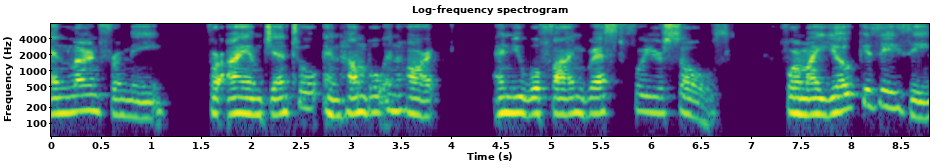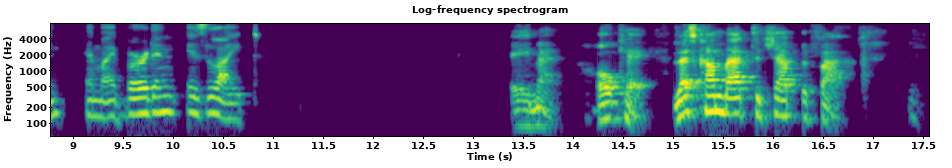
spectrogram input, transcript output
and learn from me, for I am gentle and humble in heart, and you will find rest for your souls. For my yoke is easy and my burden is light. Amen. Okay, let's come back to chapter five.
